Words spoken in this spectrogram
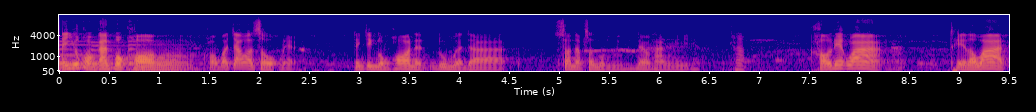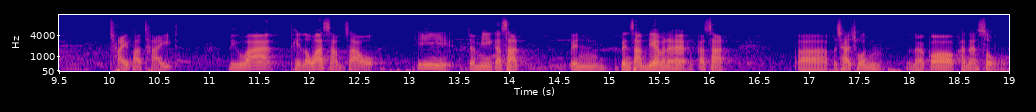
ในยุคของการปกครองของพระเจ้าอาโศกเนี่ย จริง ๆ หลวงพ่อเนี่ยดูเหมือนจะสนับสนุนแนวทางนี้ครับเขาเรียกว่าเทรวาสชัยพาไทหรือว่าเทรวาสสามเศร้าที่จะมีกษัตริย์เป็นเป็นสามเหลี่ยมนะฮะกษัตริย์ประชาชนแล้วก็คณะสงฆ์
